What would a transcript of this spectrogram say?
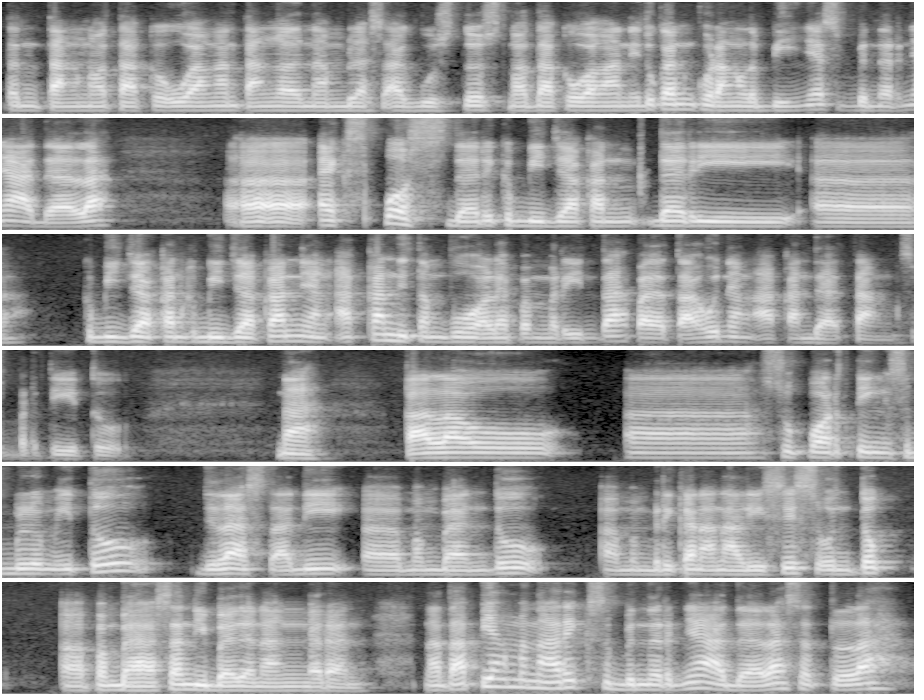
tentang nota keuangan tanggal 16 Agustus, nota keuangan itu kan kurang lebihnya sebenarnya adalah uh, ekspos dari kebijakan dari uh, kebijakan-kebijakan yang akan ditempuh oleh pemerintah pada tahun yang akan datang seperti itu. Nah, kalau uh, supporting sebelum itu jelas tadi uh, membantu uh, memberikan analisis untuk uh, pembahasan di badan anggaran. Nah, tapi yang menarik sebenarnya adalah setelah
